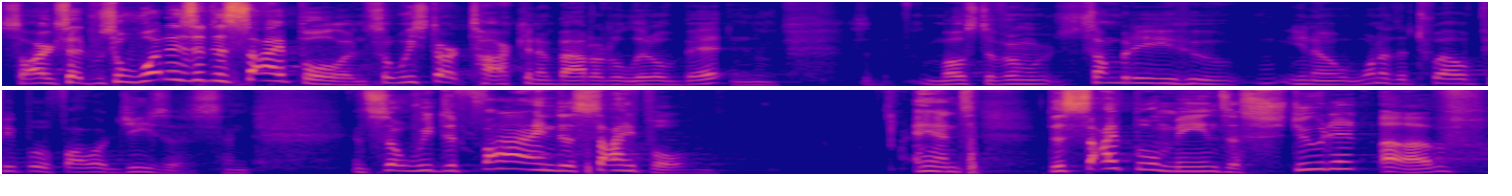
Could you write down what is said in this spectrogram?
So I said, So what is a disciple? And so we start talking about it a little bit. And most of them, somebody who, you know, one of the 12 people who followed Jesus. And, and so we define disciple. And disciple means a student of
